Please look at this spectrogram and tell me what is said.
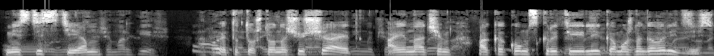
Вместе с тем, это то, что он ощущает. А иначе о каком скрытии лика можно говорить здесь?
